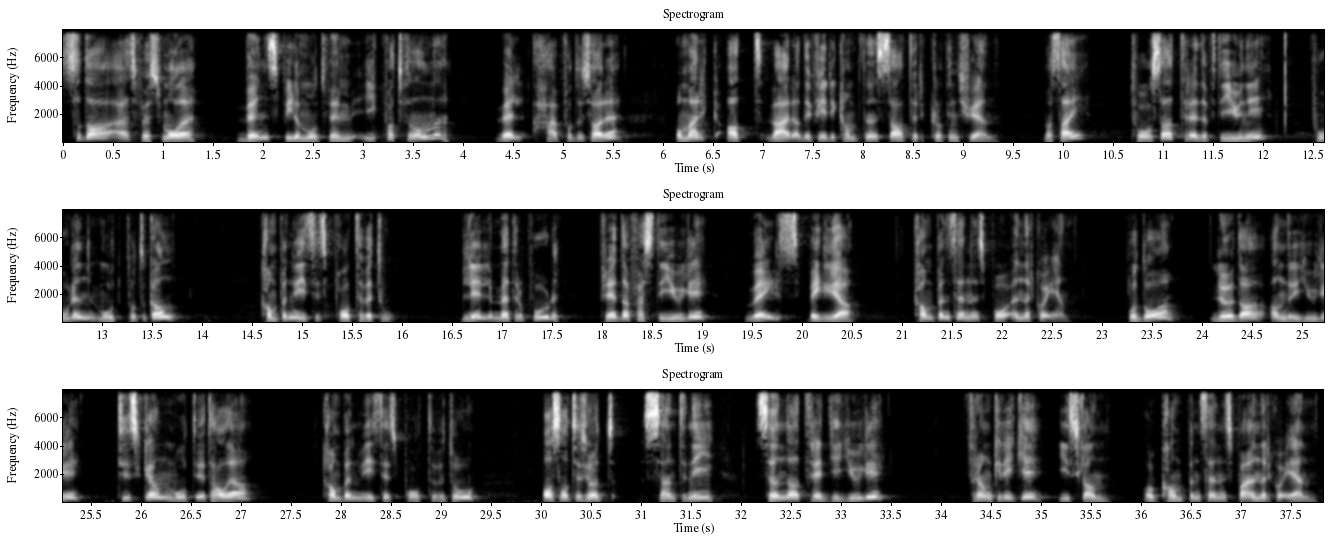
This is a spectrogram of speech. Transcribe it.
Så da er spørsmålet hvem spiller mot hvem i kvartfinalene? Vel, her får du svaret. Og merk at hver av de fire kampene starter klokken 21. Marseille torsdag 30. Polen mot Portugal. Kampen vises på TV 2. Lill Metropol fredag 1.7. Wales, Belgia. Kampen sendes på NRK1. Bordeaux lørdag 2.7. Tyskland mot Italia. Kampen vises på TV 2. Og så til slutt Saint-Denis søndag 3.7. Frankrike, Island. Og kampen sendes på NRK1.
